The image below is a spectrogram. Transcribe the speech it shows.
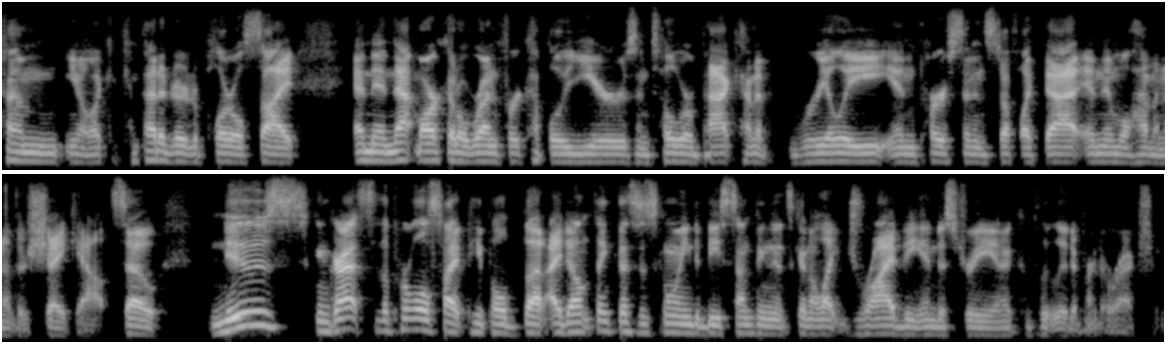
come, you know, like a competitor to Pluralsight And then that market will run for a couple of years until we're back kind of really in person and stuff like that. And then we'll have another shakeout. So news, congrats to the Pluralsight people, but I don't think this is going to be something that's going to like drive the industry in a completely different direction.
